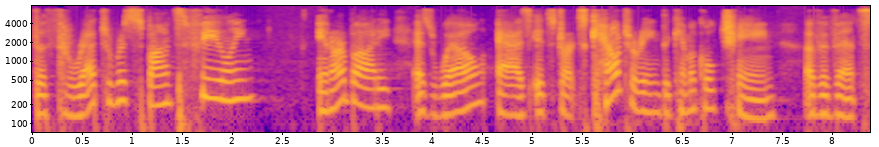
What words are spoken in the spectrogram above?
the threat response feeling in our body as well as it starts countering the chemical chain of events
